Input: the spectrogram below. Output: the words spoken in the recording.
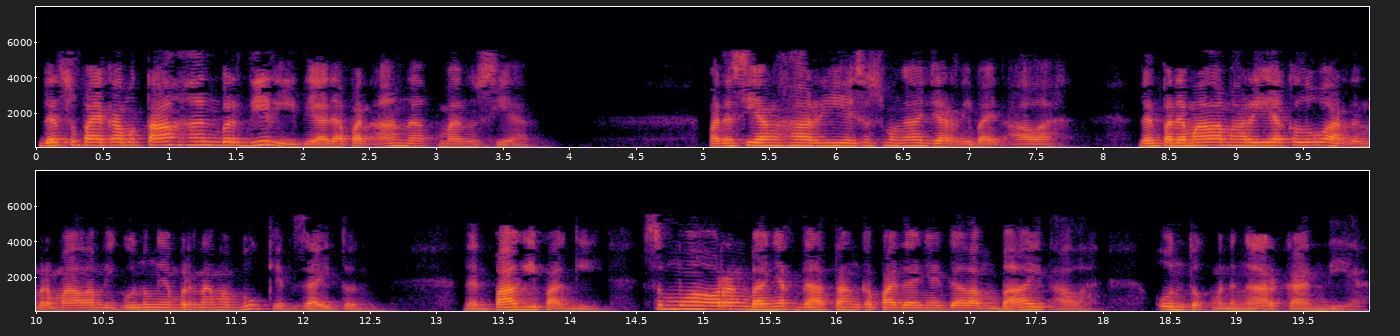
dan supaya kamu tahan berdiri di hadapan anak manusia. Pada siang hari Yesus mengajar di bait Allah, dan pada malam hari ia keluar dan bermalam di gunung yang bernama Bukit Zaitun. Dan pagi-pagi semua orang banyak datang kepadanya dalam bait Allah untuk mendengarkan dia.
